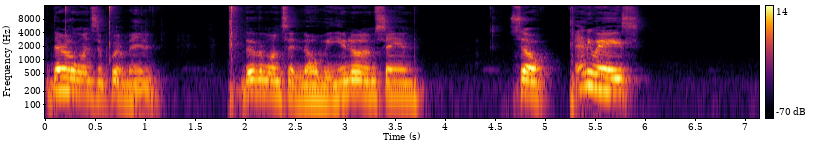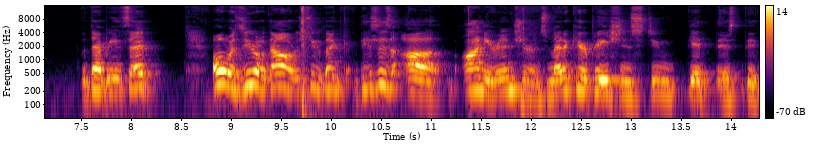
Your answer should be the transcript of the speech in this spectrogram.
they're the ones that put them in. They're the ones that know me. You know what I'm saying? So, anyways, with that being said, oh, a zero dollars too. Like this is uh on your insurance. Medicare patients do get this the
